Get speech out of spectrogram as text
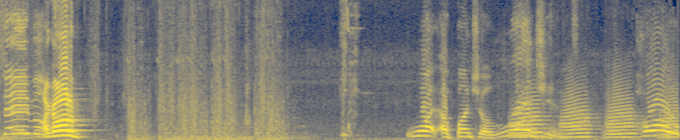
Save him! I got him. What a bunch of legends. Holy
